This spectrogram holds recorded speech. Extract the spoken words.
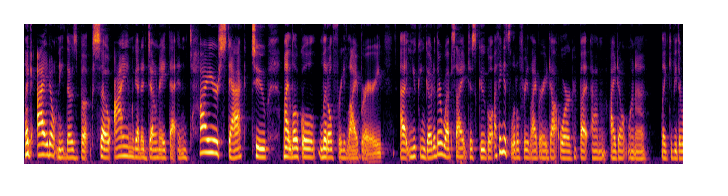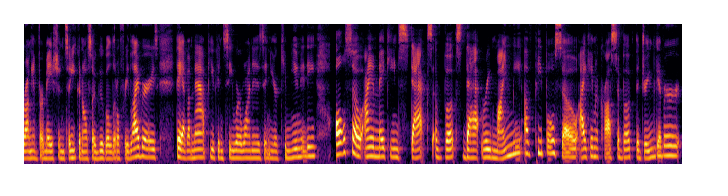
Like, I don't need those books. So, I am going to donate that entire stack to my local Little Free Library. Uh, you can go to their website, just Google, I think it's littlefreelibrary.org, but um, I don't want to like give you the wrong information. So you can also Google Little Free Libraries. They have a map. You can see where one is in your community. Also, I am making stacks of books that remind me of people. So I came across a book, The Dream Giver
